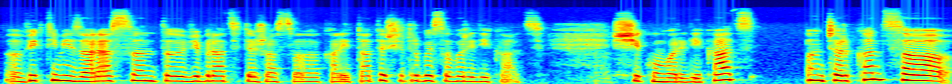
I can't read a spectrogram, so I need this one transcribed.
victimizarea sunt vibrații de joasă calitate și trebuie să vă ridicați. Și cum vă ridicați? Încercând să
